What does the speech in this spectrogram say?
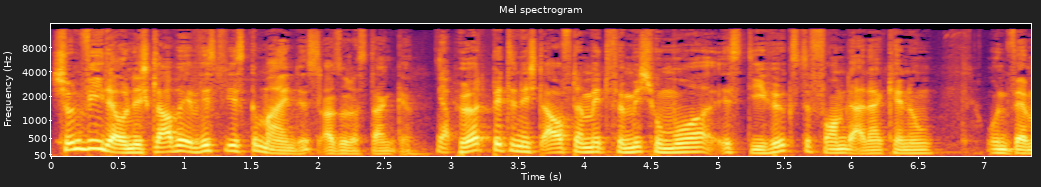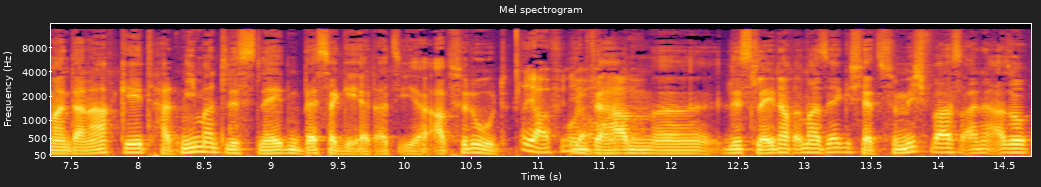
Schon wieder und ich glaube, ihr wisst, wie es gemeint ist. Also das Danke. Ja. Hört bitte nicht auf damit. Für mich Humor ist die höchste Form der Anerkennung. Und wenn man danach geht, hat niemand Liz Sladen besser geehrt als ihr. Absolut. Ja, finde ich Und wir haben äh, Liz Sladen auch immer sehr geschätzt. Für mich war es eine, also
